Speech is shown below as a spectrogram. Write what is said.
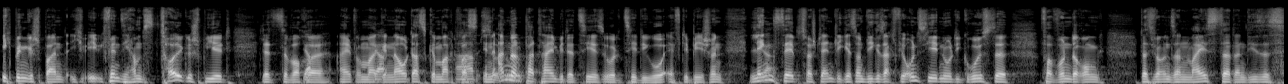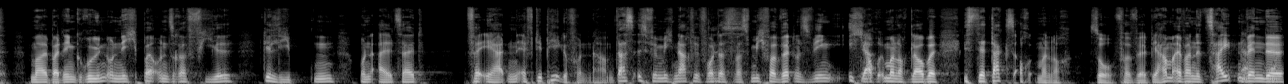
Ich bin gespannt. Ich, ich finde, sie haben es toll gespielt letzte Woche. Ja. Einfach mal Ja. genau das gemacht, was in Absolut. anderen Parteien wie der CSU oder CDU, FDP schon längst Ja. selbstverständlich ist. Und wie gesagt, für uns hier nur die größte Verwunderung, dass wir unseren Meister dann dieses Mal bei den Grünen und nicht bei unserer viel geliebten und allzeit verehrten FDP gefunden haben. Das ist für mich nach wie vor das, was mich verwirrt und deswegen ich Ja. auch immer noch glaube, ist der DAX auch immer noch so verwirrt. Wir haben einfach eine Zeitenwende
